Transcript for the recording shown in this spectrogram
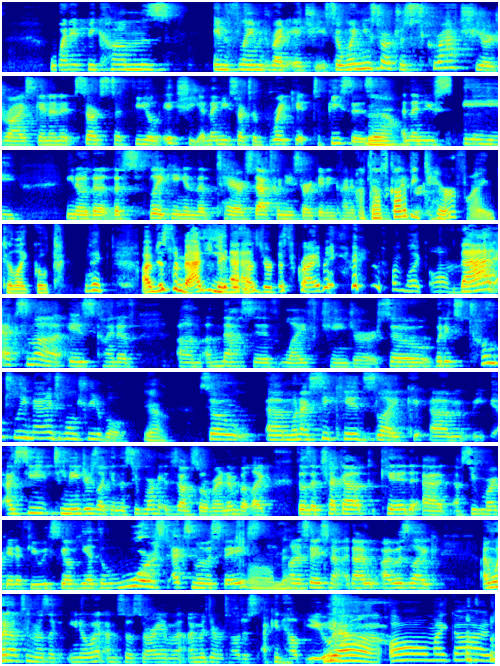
when it becomes inflamed red itchy so when you start to scratch your dry skin and it starts to feel itchy and then you start to break it to pieces Yeah. and then you see you know the the flaking and the tears that's when you start getting kind of That's got to be terrifying to like go. Through, like I'm just imagining this as you're describing. it. I'm like, oh, man. bad eczema is kind of um, a massive life changer. So, but it's totally manageable and treatable. Yeah. So um, when I see kids like um, I see teenagers like in the supermarket. It sounds so random, but like there was a checkout kid at a supermarket a few weeks ago. He had the worst eczema of his face Oh on his face, and I, and I, I was like, I went up to him. and I was like, you know what? I'm so sorry. I'm a, I'm a dermatologist. I can help you. Yeah. Oh my gosh.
